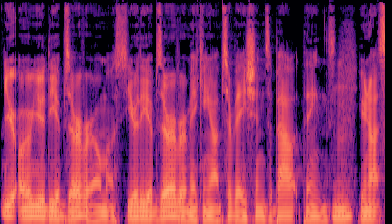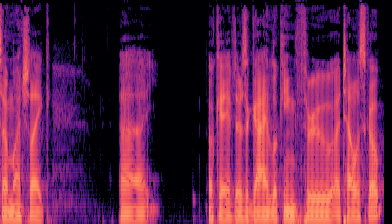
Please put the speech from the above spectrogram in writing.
You're, or you're the observer almost. You're the observer making observations about things. You're not so much like, uh, okay, if there's a guy looking through a telescope,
